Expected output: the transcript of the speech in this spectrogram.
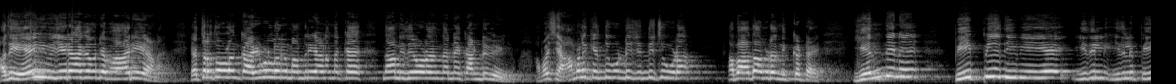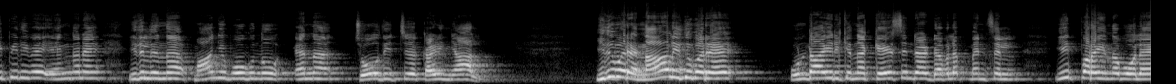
അത് എ വി വിജയരാഘവന്റെ ഭാര്യയാണ്. എത്രത്തോളം കഴിവുള്ള ഒരു മന്ത്രിയാണെന്നൊക്കെ നാം ഇതിനോടകം തന്നെ കണ്ടു കഴിഞ്ഞു. അപ്പോൾ ശ്യാമളയ്ക്ക് എന്തുകൊണ്ട് ചിന്തിച്ചുകൂടാ? അപ്പോൾ അതവിടെ നിൽക്കട്ടെ. എന്തിന് പി പി ദിവ്യയെ ഇതിൽ ഇതിൽ പി പി ദിവ്യ എങ്ങനെ ഇതിൽ നിന്ന് മാഞ്ഞു പോകുന്നു എന്ന് ചോദിച്ച് കഴിഞ്ഞാൽ ഇതുവരെ നാളിതുവരെ ഉണ്ടായിരിക്കുന്ന കേസിന്റെ ഡെവലപ്മെന്റ്സിൽ ഈ പറയുന്ന പോലെ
